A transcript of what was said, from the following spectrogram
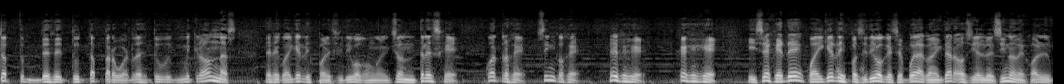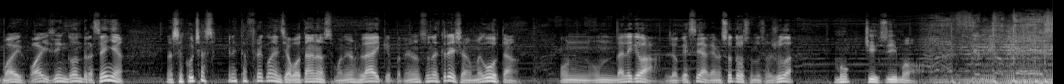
laptop, desde tu Tupperware, desde tu microondas, desde cualquier dispositivo con conexión 3G, 4G, 5G, LGG, GGG y CGT, cualquier dispositivo que se pueda conectar o si el vecino dejó el Wi-Fi sin contraseña. ¿Nos escuchas en esta frecuencia? Botanos, ponernos like, ponernos una estrella, un me gusta, un, un dale que va, lo que sea, que a nosotros nos ayuda muchísimo. Siento que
